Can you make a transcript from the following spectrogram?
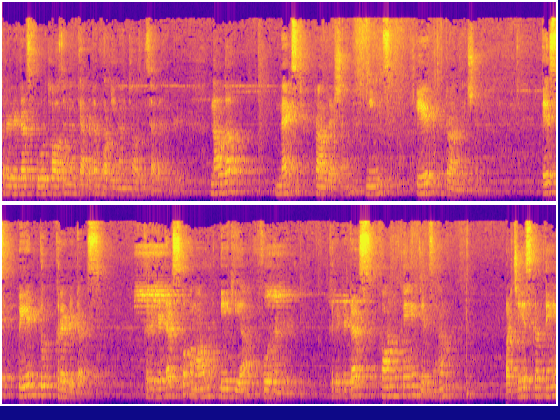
creditors 4000 and capital 49700 now the next transaction means eighth transaction is paid to creditors. Creditors को अमाउंट पे किया 400 क्रेडिटर्स कौन होते हैं? जैसे हम परचेज करते हैं,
